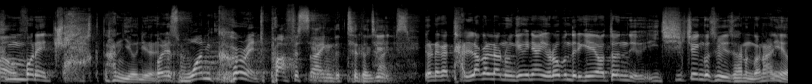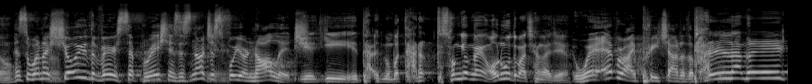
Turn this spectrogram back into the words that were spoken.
한 12, 번에 쫙한 예언이라는 but it's one current prophesying the, to the times. 내가 나누는 게 그냥 여러분들에게 어떤 이 지식적인 것을 위해서 하는 건 아니에요. And so when I show you the various separations, it's not just for your knowledge. 이, 이 다, 뭐 다른 성경 강의 어느 것도 마찬가지예요. Wherever I preach out of the Bible, 단락을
